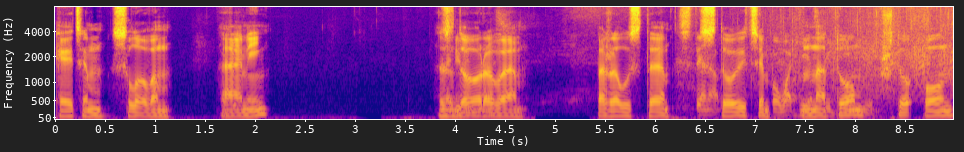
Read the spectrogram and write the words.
этим словом. Аминь. Здорово. Пожалуйста, стойте на том, что Он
